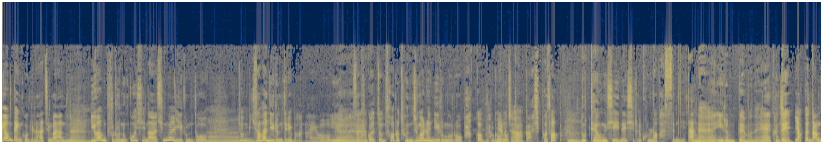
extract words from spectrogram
영된 거기는 하지만 네. 이왕 부르는 꽃이나 식물 이름도 어. 좀 이상한 이름들이 많아요. 예. 그래서 그걸 좀 서로 존중하는 이름으로 바꿔 부르면 바꿔보자. 어떨까 싶어서 음. 노태웅 시인의 시를 골라봤습니다. 네, 이름 때문에. 근데 약간 난,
